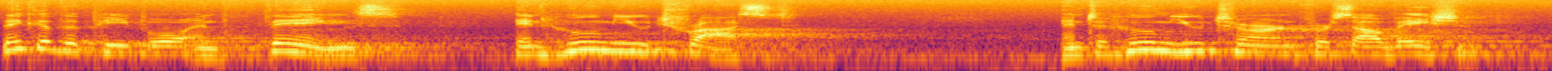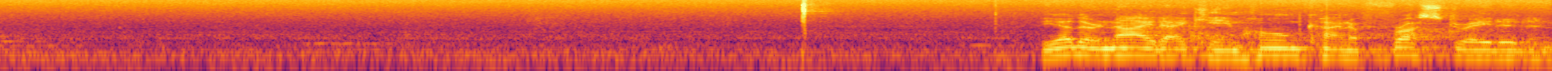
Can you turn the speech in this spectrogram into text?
Think of the people and things in whom you trust and to whom you turn for salvation. The other night I came home kind of frustrated and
